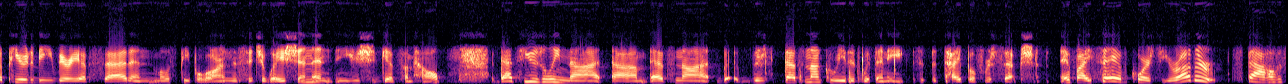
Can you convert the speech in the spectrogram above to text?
appear to be very upset, and most people are in this situation, and you should get some help. That's usually not. Um, that's not. That's not greeted with any type of reception. If I say, of course, your other spouse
